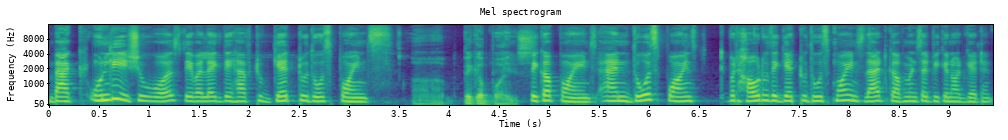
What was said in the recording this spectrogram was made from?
back. Only issue was they were like they have to get to those points, Uh, pickup points. pickup points, and those points. But how do they get to those points? That government said we cannot get in.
